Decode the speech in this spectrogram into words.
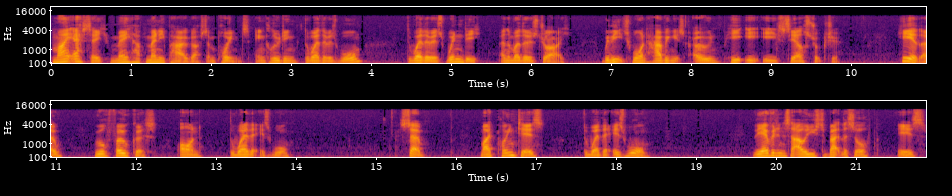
My essay may have many paragraphs and points including the weather is warm, the weather is windy and the weather is dry, with each one having its own PEECL structure. Here though, we will focus on the weather is warm. So, my point is, the weather is warm. The evidence that I will use to back this up is,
